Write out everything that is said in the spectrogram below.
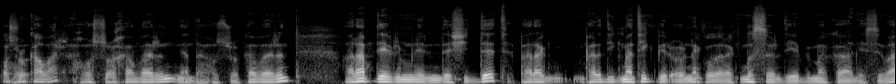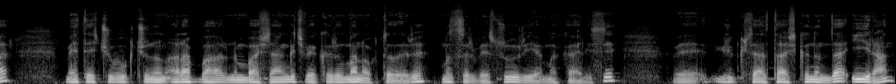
Hosrokavar. Hosrokavar'ın ya da Hosrokavar'ın Arap devrimlerinde şiddet paradigmatik bir örnek olarak Mısır diye bir makalesi var. Mete Çubukçu'nun Arap Baharı'nın başlangıç ve kırılma noktaları Mısır ve Suriye makalesi ve Yüksel Taşkın'ın da İran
